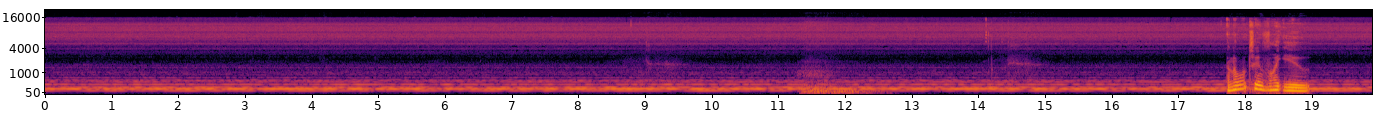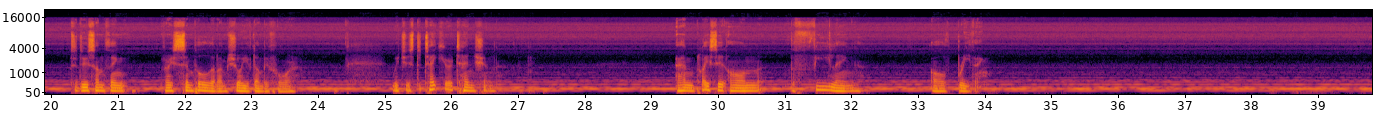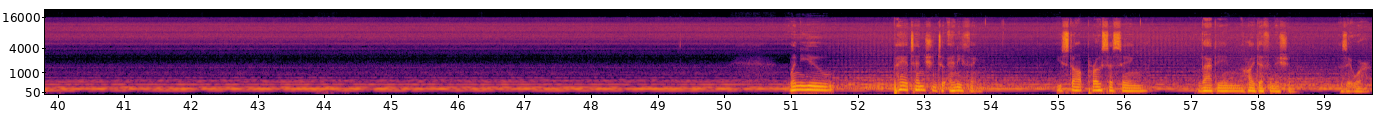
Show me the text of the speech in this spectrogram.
I want to invite you to do something very simple that I'm sure you've done before, which is to take your attention and place it on the feeling of breathing. Attention to anything, you start processing that in high definition, as it were.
